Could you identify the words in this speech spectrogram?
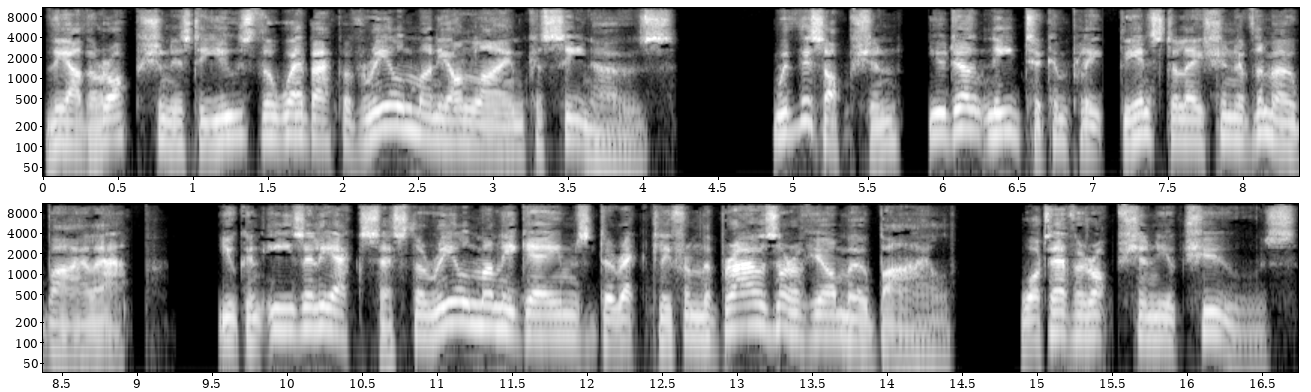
The other option is to use the web app of Real Money Online Casinos. With this option, you don't need to complete the installation of the mobile app. You can easily access the Real Money games directly from the browser of your mobile. Whatever option you choose,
